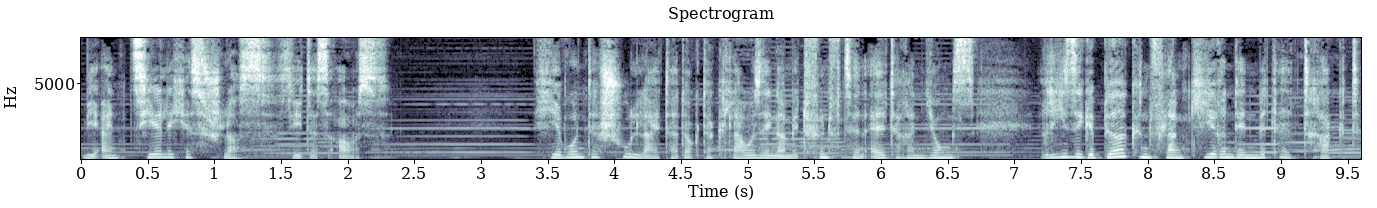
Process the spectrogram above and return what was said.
wie ein zierliches Schloss sieht es aus. Hier wohnt der Schulleiter Dr. Klausinger mit 15 älteren Jungs, Riesige Birken flankieren den Mitteltrakt.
